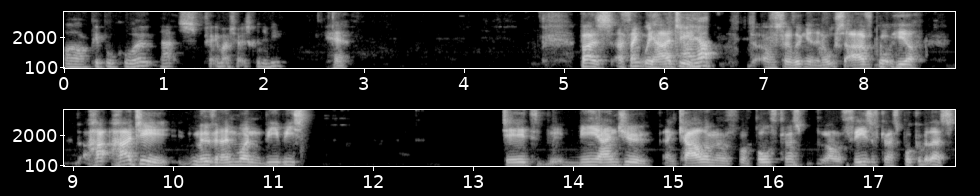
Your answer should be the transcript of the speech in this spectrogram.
or people go out, that's pretty much how it's going to be. Yeah. Baz, I think we had you. Obviously, looking at the notes that I've got here, Hagi moving in one. We we said me and you and Callum have, have both kind of well, the have kind of spoke about this,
